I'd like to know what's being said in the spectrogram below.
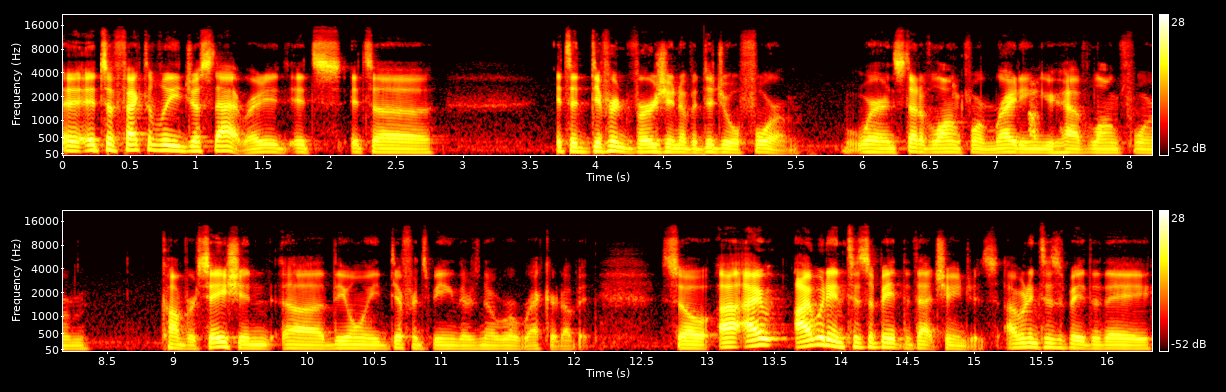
it's effectively just that, right? It's it's a it's a different version of a digital forum where instead of long form writing, you have long form conversation. Uh, the only difference being there's no real record of it. So uh, I I would anticipate that that changes. I would anticipate that they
